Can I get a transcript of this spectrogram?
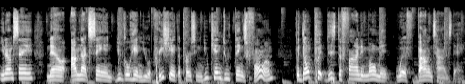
You know what I'm saying? Now, I'm not saying you go ahead and you appreciate the person. You can do things for them, but don't put this defining moment with Valentine's Day.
